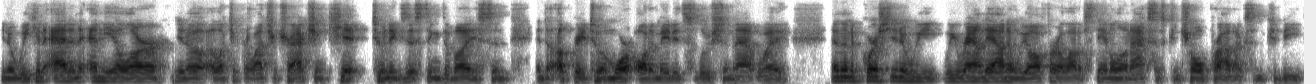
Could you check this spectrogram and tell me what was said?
you know, we can add an MELR, you know, electrical latch retraction kit to an existing device and, and to upgrade to a more automated solution that way. And then of course, you know, we we round out and we offer a lot of standalone access control products and could be,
